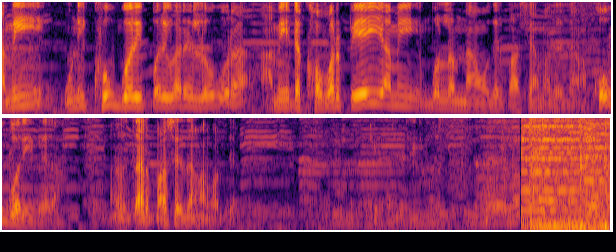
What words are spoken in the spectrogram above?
আমি, উনি খুব গরিব পরিবারের লোক ওরা, আমি এটা খবর পেয়েই আমি বললাম, না, ওদের পাশে আমাদের দাঁড়া খুব গরিব এরা, আমি তার পাশে দাঁড়াবার 怎么怎么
